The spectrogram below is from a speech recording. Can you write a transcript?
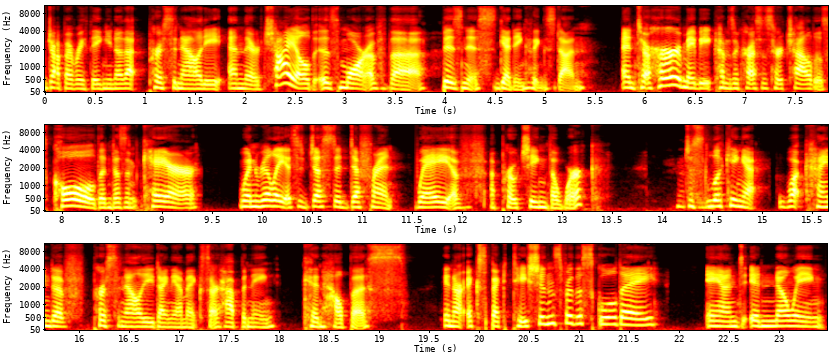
drop everything, you know, that personality. And their child is more of the business getting things done. And to her, maybe it comes across as her child is cold and doesn't care when really it's just a different way of approaching the work. Just mm-hmm. looking at what kind of personality dynamics are happening can help us in our expectations for the school day and in knowing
